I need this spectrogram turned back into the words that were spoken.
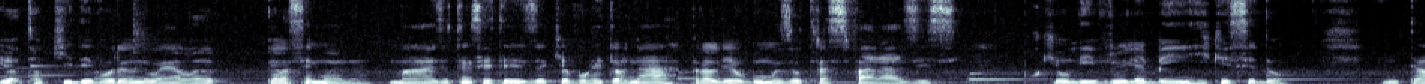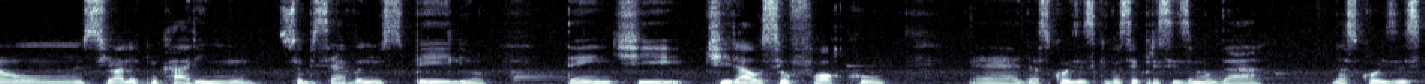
E eu tô aqui devorando ela pela semana. Mas eu tenho certeza que eu vou retornar para ler algumas outras frases, porque o livro ele é bem enriquecedor. Então, se olha com carinho, se observa no espelho, tente tirar o seu foco é, das coisas que você precisa mudar das coisas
